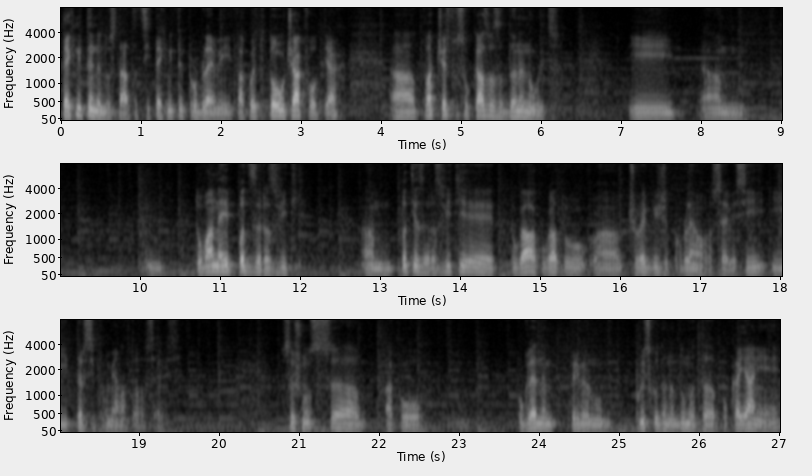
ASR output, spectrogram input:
техните недостатъци, техните проблеми и това, което той очаква от тях, а, това често се оказва задънена улица. И ам, това не е път за развитие. Ам, пътя за развитие е тогава, когато а, човек вижда проблема в себе си и търси промяната в себе си. Всъщност, а, ако погледнем, примерно, происхода на думата покаяние,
